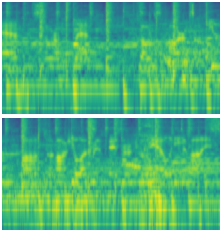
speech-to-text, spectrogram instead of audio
and Stormclap. Those are a few on the Oculus Rift virtual reality device.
